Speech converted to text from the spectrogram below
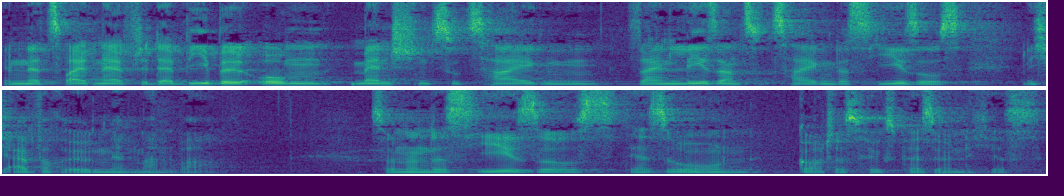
in der zweiten Hälfte der Bibel, um Menschen zu zeigen, seinen Lesern zu zeigen, dass Jesus nicht einfach irgendein Mann war, sondern dass Jesus der Sohn Gottes höchstpersönlich ist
